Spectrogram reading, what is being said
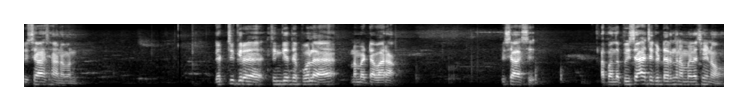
பிசாசானவன். கெச்சிக்கிற சிங்கத்தை போல நம்மகிட்ட வரான். பிசாசு. அப்போ அந்த பிசாசுக்கிட்ட இருந்து நம்ம என்ன செய்யணும்?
